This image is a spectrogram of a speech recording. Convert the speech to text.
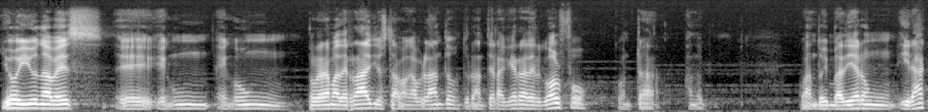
Yo oí una vez eh, en, un, en, un, programa de radio, estaban hablando durante la guerra del Golfo, contra, cuando, cuando invadieron Irak,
